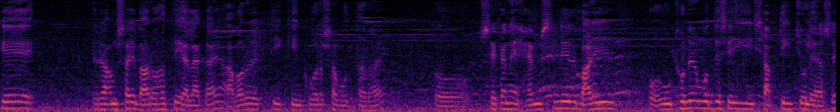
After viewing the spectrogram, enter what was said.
আজকে রামসাই বারোহাতি এলাকায় আবারও একটি কিংকবরা সাপ উদ্ধার হয়। তো সেখানে হ্যামসিনের বাড়ির উঠোনের মধ্যে সেই সাপটি চলে আসে।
